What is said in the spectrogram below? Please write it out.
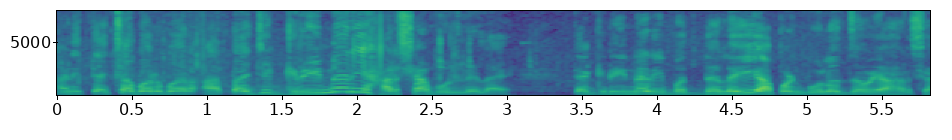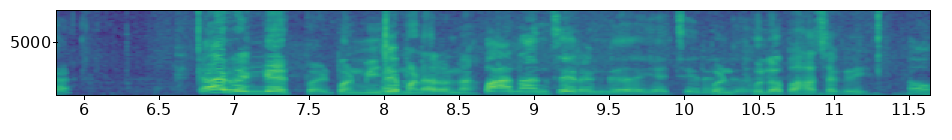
आणि त्याच्याबरोबर आता जी ग्रीनरी हर्षा बोललेला आहे त्या ग्रीनरीबद्दलही आपण बोलत जाऊया हर्षा. काय रंग आहेत पण? पण मी जे म्हणालो ना पानांचे रंग याचे पण रंग. फुलं पहा सगळी. हो.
